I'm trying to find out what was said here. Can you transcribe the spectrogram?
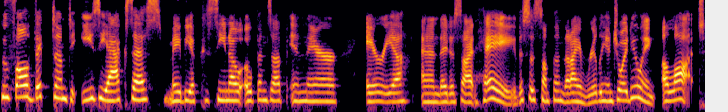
who fall victim to easy access. Maybe a casino opens up in their area and they decide, hey, this is something that I really enjoy doing a lot.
